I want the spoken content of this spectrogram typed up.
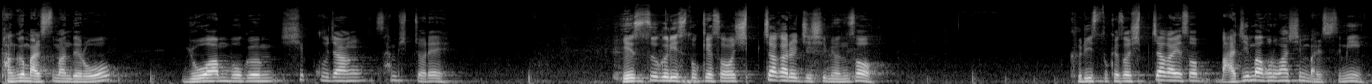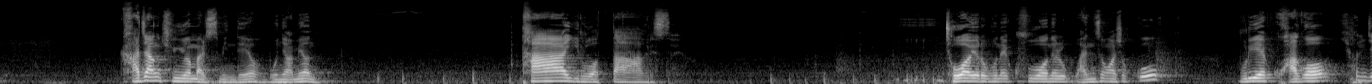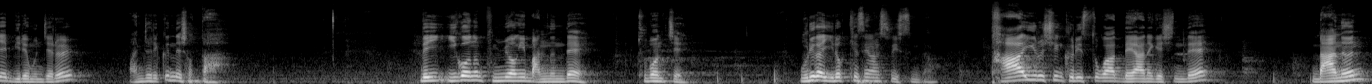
방금 말씀한 대로 요한복음 19장 30절에 예수 그리스도께서 십자가를 지시면서 그리스도께서 십자가에서 마지막으로 하신 말씀이 가장 중요한 말씀인데요. 뭐냐면 다 이루었다 그랬어요. 저와 여러분의 구원을 완성하셨고 우리의 과거, 현재, 미래 문제를 완전히 끝내셨다. 근데 이- 이거는 분명히 맞는데 두 번째 우리가 이렇게 생각할 수 있습니다. 다 이루신 그리스도가 내 안에 계신데 나는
